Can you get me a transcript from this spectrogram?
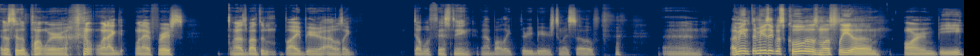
it was to the point where when I when I first when I was about to buy beer, I was like double fisting, and I bought like three beers to myself, and I mean, the music was cool. It was mostly um R and B.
